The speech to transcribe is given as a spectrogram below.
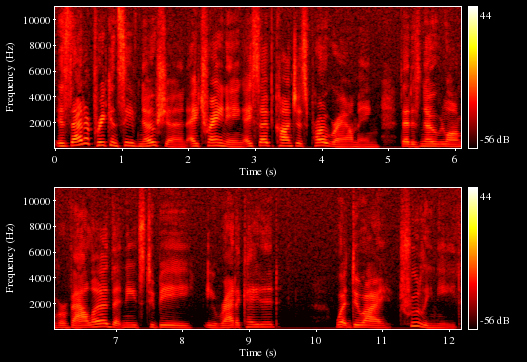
is that a preconceived notion, a training, a subconscious programming that is no longer valid, that needs to be eradicated? What do I truly need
